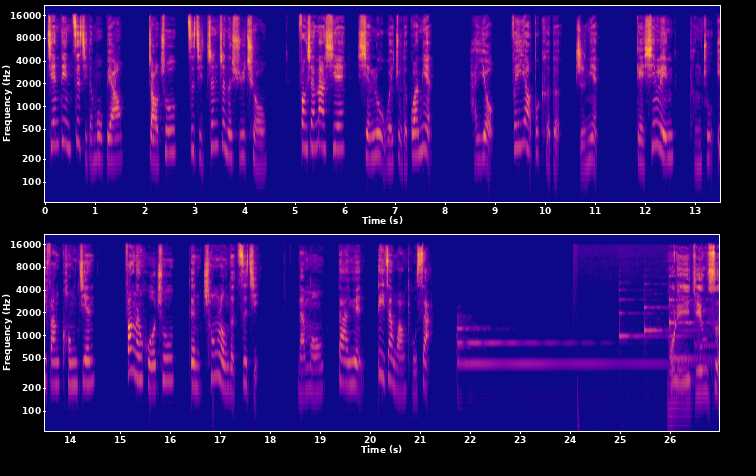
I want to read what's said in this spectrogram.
坚定自己的目标，找出自己真正的需求，放下那些先入为主的观念，还有非要不可的执念，给心灵腾出一方空间，方能活出更从容的自己。南无大愿地藏王菩萨。摩尼经寺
